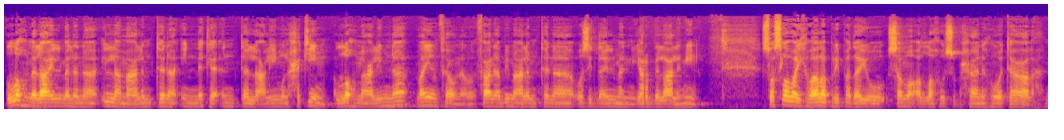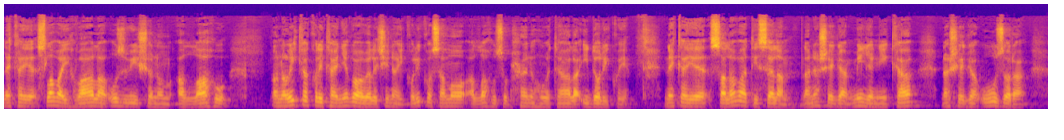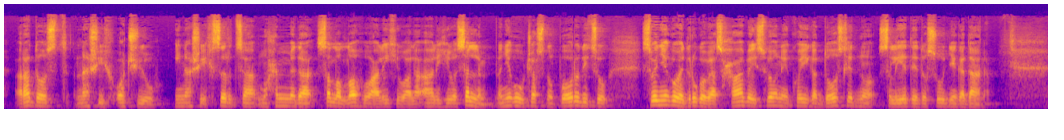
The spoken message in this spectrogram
اللهم لا علم لنا إلا ما علمتنا إنك أنت العليم الحكيم اللهم علمنا ما ينفعنا وانفعنا بما علمتنا وزدنا علما يا رب العالمين Sva slava i hvala pripadaju samo Allahu subhanahu wa ta'ala. Neka je slava i hvala uzvišenom Allahu onolika kolika je njegova veličina i koliko samo Allahu subhanahu wa ta'ala i doliko je. Neka je salavat i selam na našega miljenika, našega uzora, radost naših očiju i naših srca Muhammeda sallallahu alihi wa alihi wa sallam, na njegovu časnu porodicu, sve njegove drugove ashabe i sve one koji ga dosljedno slijede do sudnjega dana.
